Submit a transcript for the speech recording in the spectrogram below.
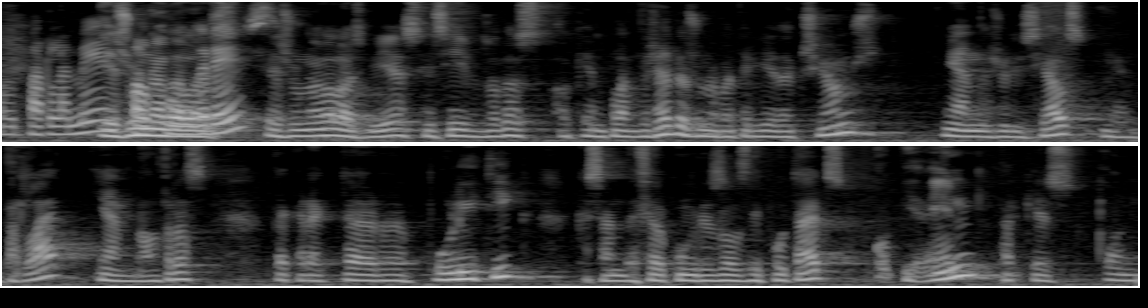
al Parlament, és pel Congrés? Les, és una de les vies, sí, sí. Nosaltres el que hem plantejat és una bateria d'accions n'hi ha de judicials, n'hi hem parlat, hi ha d'altres de caràcter polític que s'han de fer al Congrés dels Diputats, òbviament, perquè és on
